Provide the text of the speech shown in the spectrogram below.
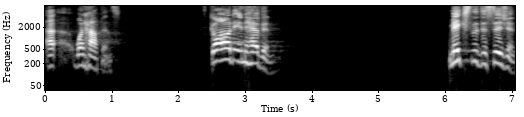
at what happens. God in heaven makes the decision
